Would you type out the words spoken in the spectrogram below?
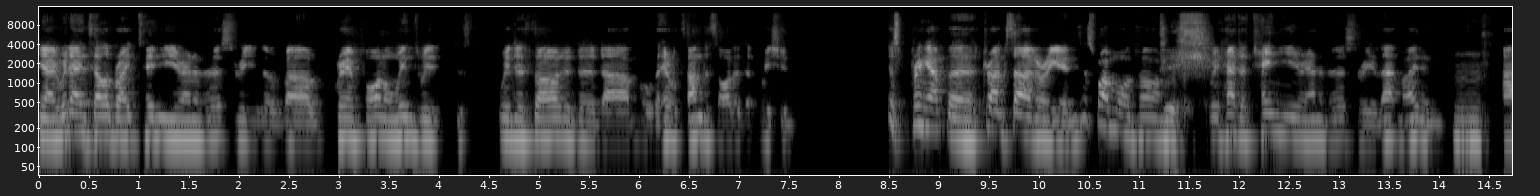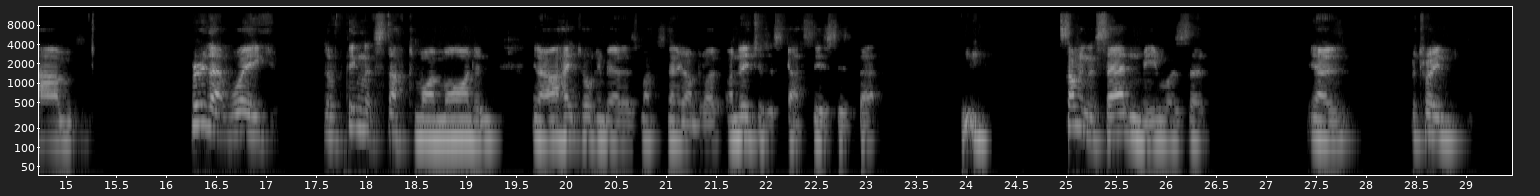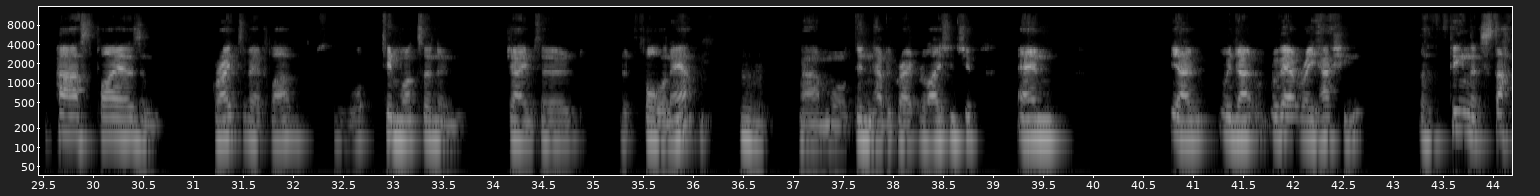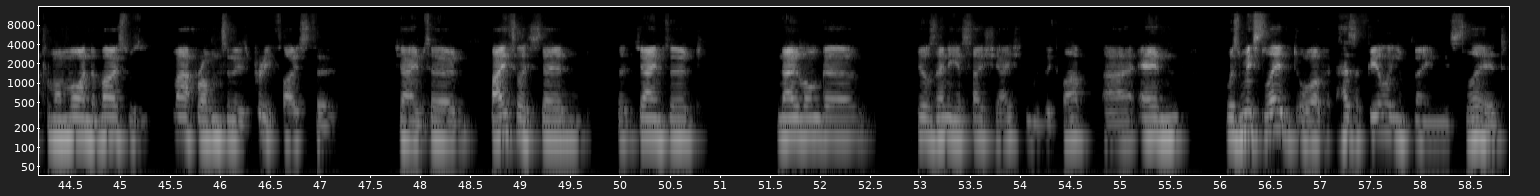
you know, we don't celebrate 10 year anniversaries of uh, grand final wins. We just we decided that, um, or the Herald Sun decided that we should just bring up the drug saga again, just one more time. we had a 10 year anniversary of that, mate. And mm. um, through that week, the thing that stuck to my mind, and you know, I hate talking about it as much as anyone, but I, I need to discuss this is that something that saddened me was that, you know, between past players and greats of our club, Tim Watson and James Hird had fallen out mm. um, or didn't have a great relationship. And, you know, we don't, without rehashing, the thing that stuck to my mind the most was Mark Robinson, who's pretty close to James Hird, basically said that James Hird no longer feels any association with the club uh, and was misled or has a feeling of being misled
